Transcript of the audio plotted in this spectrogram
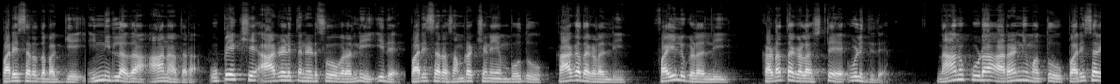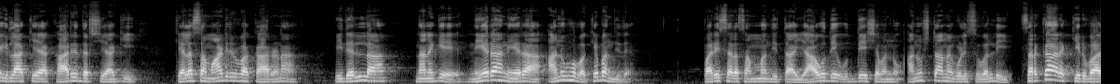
ಪರಿಸರದ ಬಗ್ಗೆ ಇನ್ನಿಲ್ಲದ ಆನಾದರ ಉಪೇಕ್ಷೆ ಆಡಳಿತ ನಡೆಸುವವರಲ್ಲಿ ಇದೆ. ಪರಿಸರ ಸಂರಕ್ಷಣೆ ಎಂಬುದು ಕಾಗದಗಳಲ್ಲಿ, ಫೈಲುಗಳಲ್ಲಿ, ಕಡತಗಳಷ್ಟೇ ಉಳಿದಿದೆ. ನಾನು ಕೂಡ ಅರಣ್ಯ ಮತ್ತು ಪರಿಸರ ಇಲಾಖೆಯ ಕಾರ್ಯದರ್ಶಿಯಾಗಿ ಕೆಲಸ ಮಾಡಿರುವ ಕಾರಣ ಇದೆಲ್ಲ ನನಗೆ ನೇರ ನೇರ ಅನುಭವಕ್ಕೆ ಬಂದಿದೆ. ಪರಿಸರ ಸಂಬಂಧಿತ ಯಾವುದೇ ಉದ್ದೇಶವನ್ನು ಅನುಷ್ಠಾನಗೊಳಿಸುವಲ್ಲಿ ಸರ್ಕಾರಕ್ಕಿರುವ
